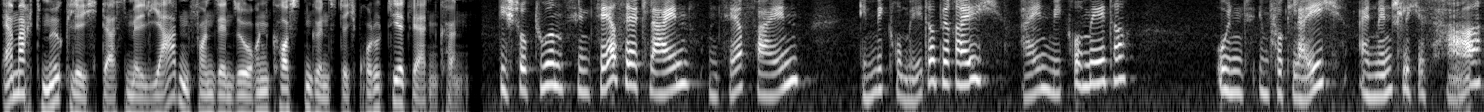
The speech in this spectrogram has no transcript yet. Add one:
Er macht möglich, dass Milliarden von Sensoren kostengünstig produziert werden können. Die Strukturen sind sehr, sehr klein und sehr fein im Mikrometerbereich, ein Mikrometer. Und im Vergleich ein menschliches Haar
